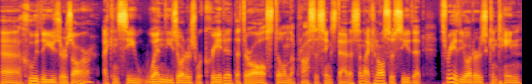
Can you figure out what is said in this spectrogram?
uh, who the users are. I can see when these orders were created, that they're all still in the processing status. And I can also see that three of the orders contain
